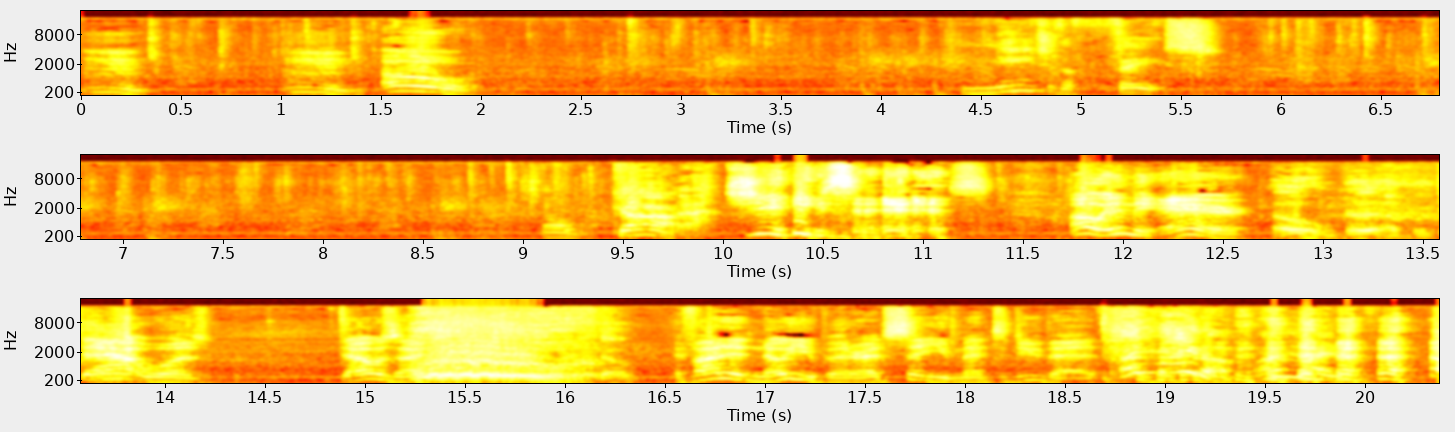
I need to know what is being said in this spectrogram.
Mmm. Mmm. Oh. Knee to the face. Oh my god. Jesus. Oh, in the air. Oh. That was. That was actually. If I didn't know you better, I'd say you meant to do that. I might have. I might have.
